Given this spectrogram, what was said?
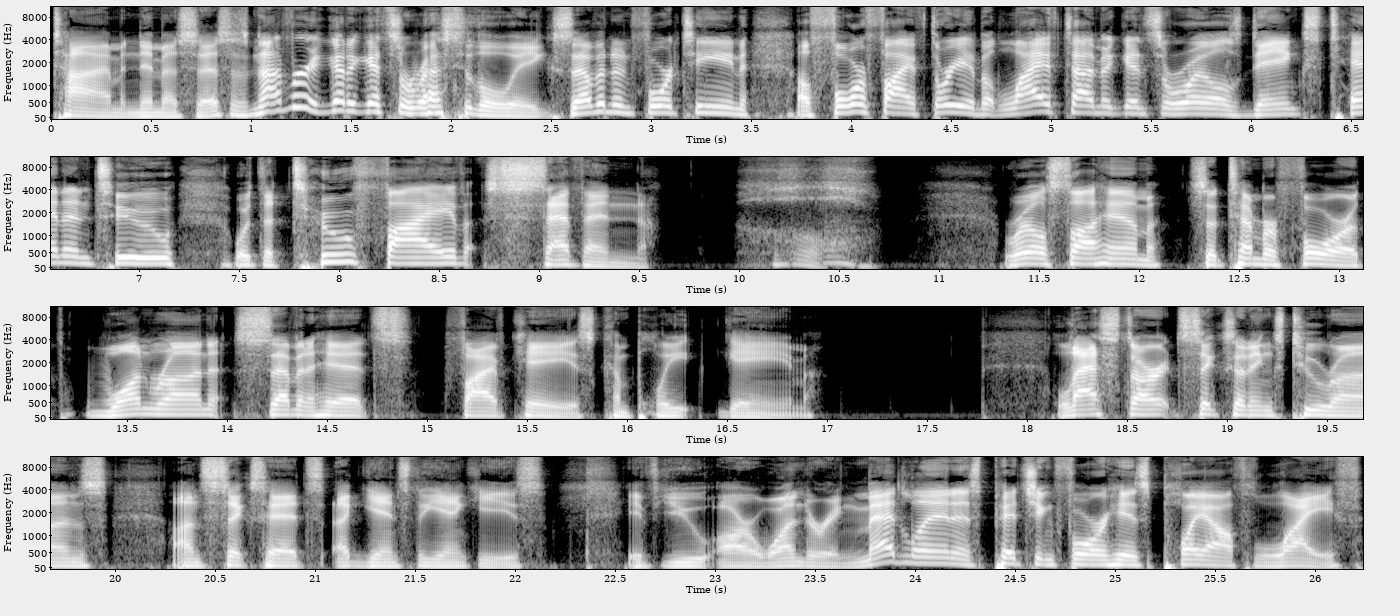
time nemesis. Is not very good against the rest of the league. 7 and 14, a 4-5-3, but lifetime against the Royals, Danks 10 and 2 with a 2-5-7. Royals saw him September 4th, one run, seven hits, five Ks, complete game. Last start, six innings, two runs on six hits against the Yankees. If you are wondering, Medlen is pitching for his playoff life,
